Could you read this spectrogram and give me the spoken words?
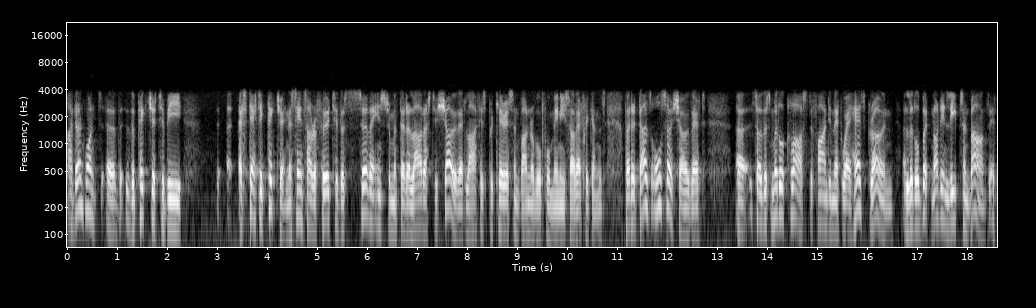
I don't want uh, the, the picture to be a static picture. In a sense, I refer to the survey instrument that allowed us to show that life is precarious and vulnerable for many South Africans. But it does also show that. Uh, so this middle class, defined in that way, has grown a little bit, not in leaps and bounds. It's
